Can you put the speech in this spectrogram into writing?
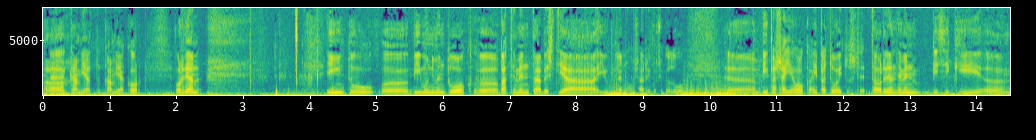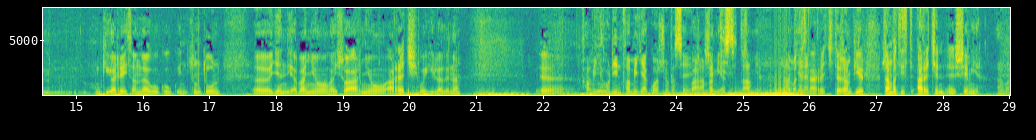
ah. uh, kambiakor, Ordean, egintu uh, bi monumentuok, uh, bat hemen eta bestia jubilen, osarrik usiko dugu, uh, bi pasaiagok aipatu baituzte. Eta ordean hemen biziki um, hunkigarria izan da, guk intzuntun uh, jendia, baino gaizoa arnio arretx, hoi gila dena. Uh, Familia, horin familiakoa zeuraze, ba, Jean-Baptiste eta Jean-Baptiste Arretx eta Jean-Pierre, Jean-Baptiste Arretxen uh, semia. Ah, bai.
